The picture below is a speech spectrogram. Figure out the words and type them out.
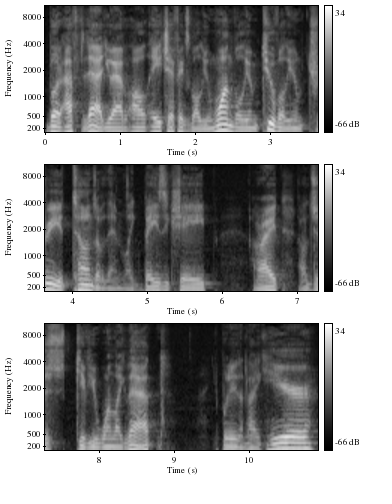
But after that, you have all HFX volume 1, volume 2, volume 3, tons of them, like basic shape. All right, I'll just give you one like that. You put it like here.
